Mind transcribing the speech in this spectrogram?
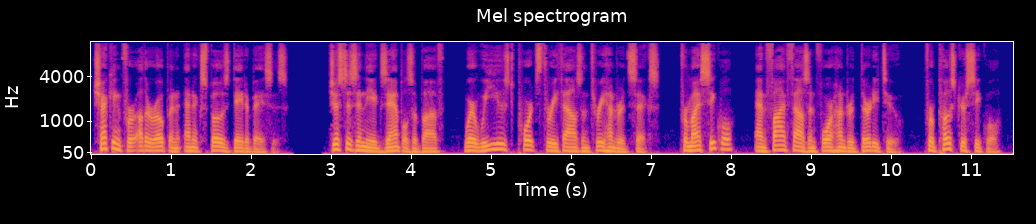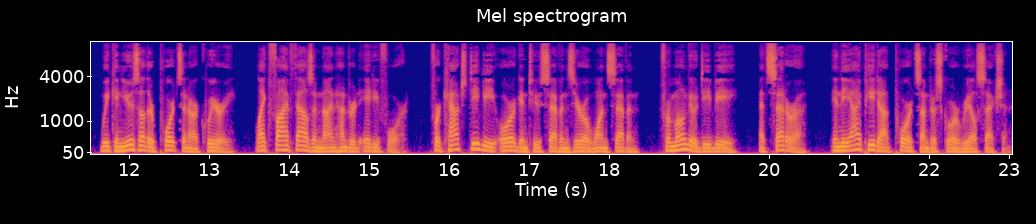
Checking for other open and exposed databases. Just as in the examples above, where we used ports 3306 for MySQL and 5432 for PostgreSQL, we can use other ports in our query, like 5984 for CouchDB Oregon 27017, for MongoDB, etc., in the ip.ports underscore real section.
